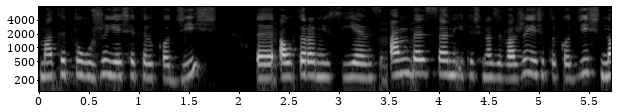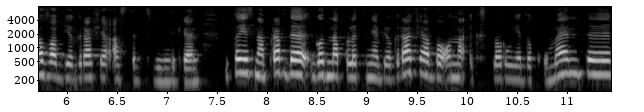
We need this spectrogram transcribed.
Ma tytuł Żyje się tylko dziś. Y, autorem jest Jens Andersen i to się nazywa Żyje się tylko dziś, nowa biografia Astrid Lindgren. I to jest naprawdę godna polecenia biografia, bo ona eksploruje dokumenty,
